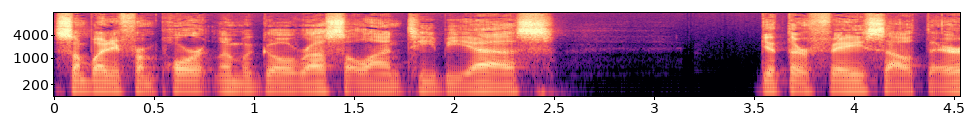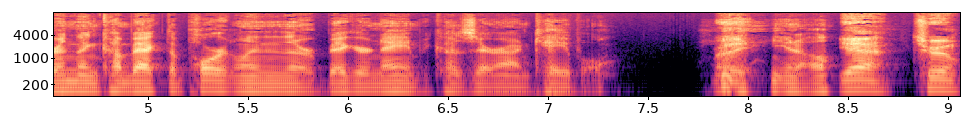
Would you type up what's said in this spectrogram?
somebody from portland would go wrestle on tbs get their face out there and then come back to portland and they're a bigger name because they're on cable Right. you know Yeah, true.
